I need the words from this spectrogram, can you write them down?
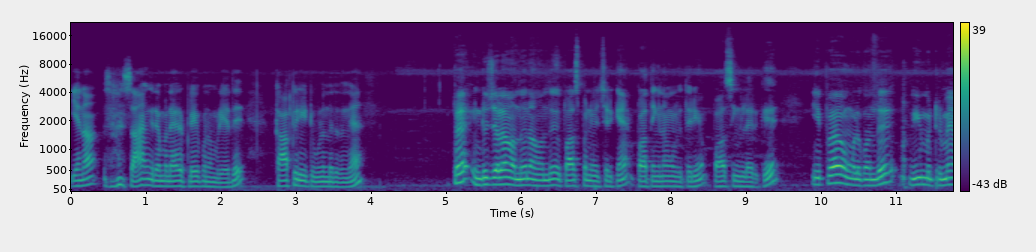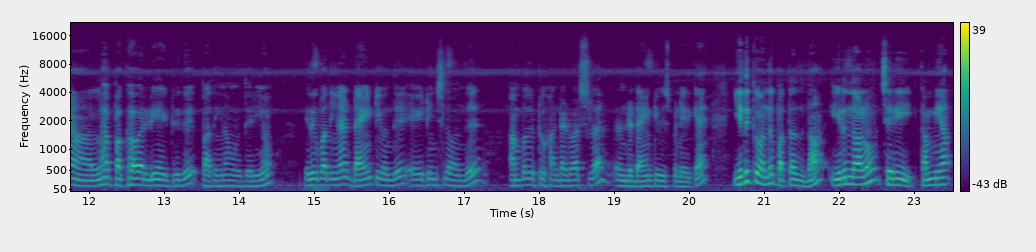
ஏன்னா சாங் ரொம்ப நேரம் ப்ளே பண்ண முடியாது. காப்பி ரைட்டு விழுந்துருதுங்க. இப்போ இண்டிவிஜுவலாக வந்து நான் வந்து பாஸ் பண்ணி வச்சுருக்கேன். பார்த்தீங்கன்னா உங்களுக்கு தெரியும். பாசிங்கில் இருக்குது இப்போ உங்களுக்கு வந்து வியூ மீட்டருமே நல்லா பக்காவாக ரெடி ஆகிட்டு இருக்குது பார்த்தீங்கன்னா உங்களுக்கு தெரியும். இதுக்கு பார்த்தீங்கன்னா டைன்ட்டி வந்து எயிட் இன்ச்சில் வந்து ஐம்பது டு ஹண்ட்ரட் வாட்ஸில் ரெண்டு டைன்டி யூஸ் பண்ணியிருக்கேன். இதுக்கு வந்து பத்தது தான் இருந்தாலும் சரி கம்மியாக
